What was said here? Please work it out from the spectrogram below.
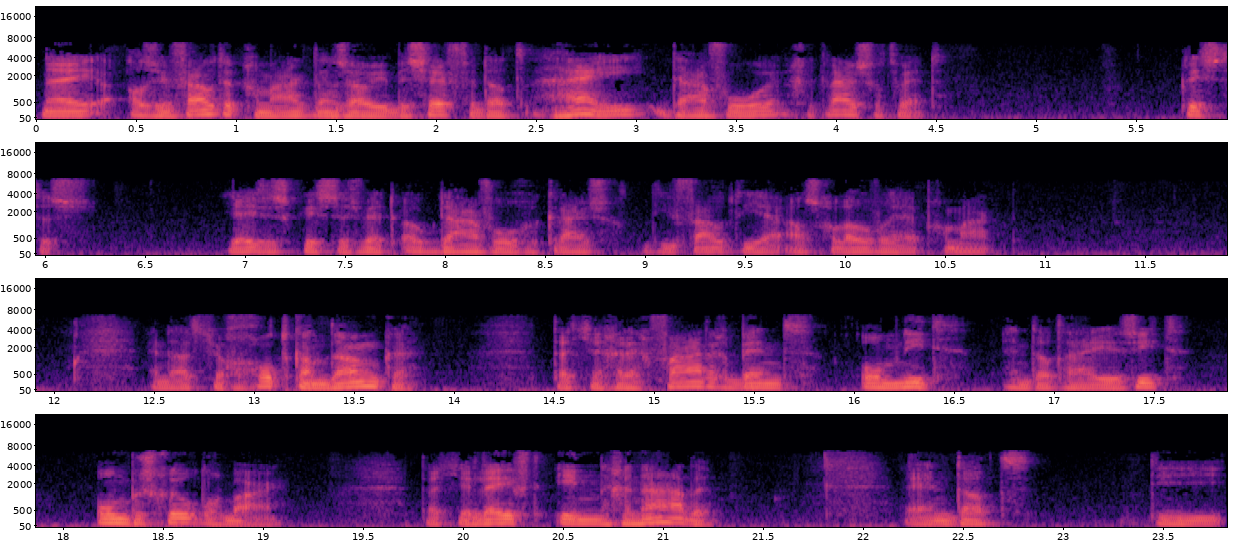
Nee, als je een fout hebt gemaakt, dan zou je beseffen dat hij daarvoor gekruisigd werd. Christus. Jezus Christus werd ook daarvoor gekruisigd. Die fout die jij als gelovige hebt gemaakt. En dat je God kan danken dat je gerechtvaardigd bent om niet. En dat Hij je ziet onbeschuldigbaar. Dat je leeft in genade. En dat die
